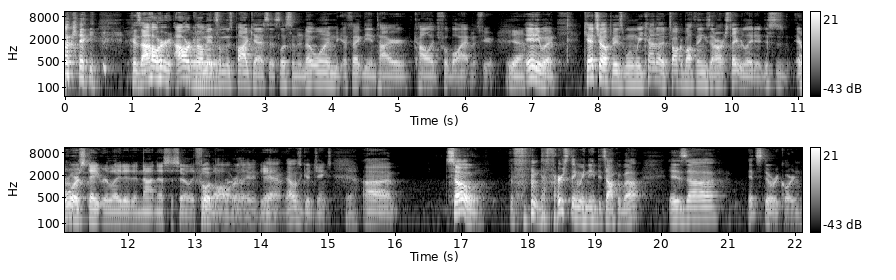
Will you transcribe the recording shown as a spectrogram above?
okay. Because our our comments on this podcast that's listened to no one affect the entire college football atmosphere. Yeah. Anyway, catch up is when we kind of talk about things that aren't state related. This is Or state related and not necessarily football, football related. Yeah. Yeah. that was a good jinx. Yeah. Uh, so the the first thing we need to talk about is uh, it's still recording.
